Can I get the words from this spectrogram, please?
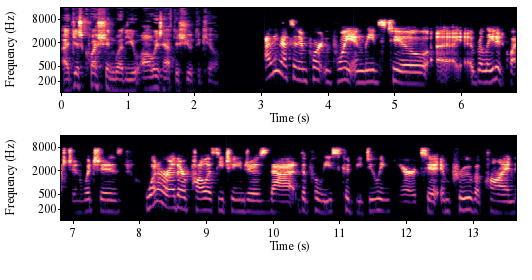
I just question whether you always have to shoot to kill. I think that's an important point and leads to a, related question, which is what are other policy changes that the police could be doing here to improve upon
